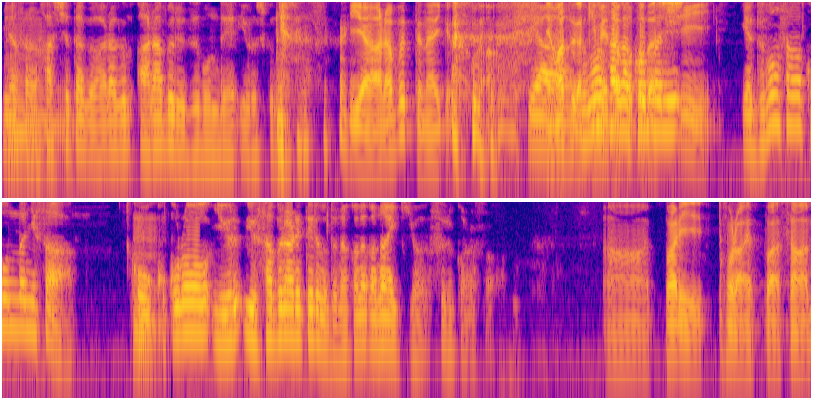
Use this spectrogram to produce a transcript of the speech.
皆さん、うんハッシュタグ荒ぶるズボンでよろしくお願いします。いや、荒ぶってないけどさ。いやいや、松が決めたことだし、いや、ズボンさんはこんなにさ、こう、うん心揺さぶられてるのってなかなかない気がするからさ。ああ、やっぱり、ほら、やっぱさ、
